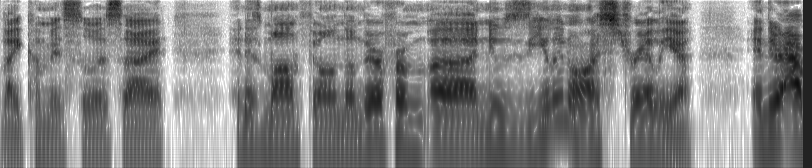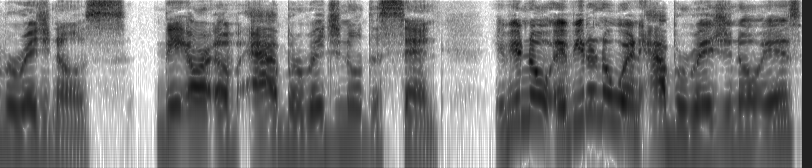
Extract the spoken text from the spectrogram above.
like commit suicide, and his mom filmed them. They're from uh New Zealand or Australia, and they're Aboriginals. They are of Aboriginal descent. If you know, if you don't know what an Aboriginal is,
